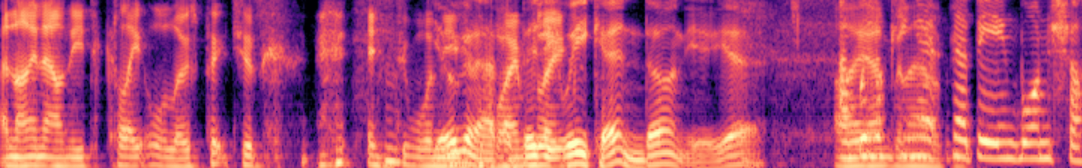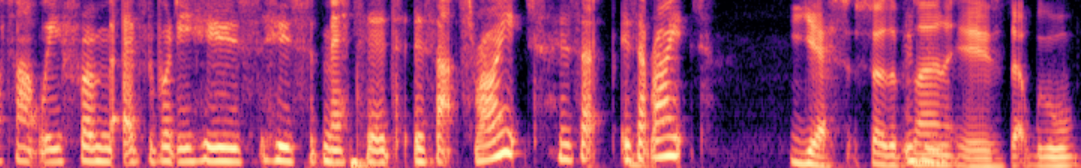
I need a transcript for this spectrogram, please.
and I now need to collate all those pictures into one. You're going to have a busy place. weekend, aren't you? Yeah. And I we're looking at there being one shot, aren't we, from everybody who's who's submitted? Is that right? Is that is that right? Yes. So the plan Mm-hmm. is that we will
